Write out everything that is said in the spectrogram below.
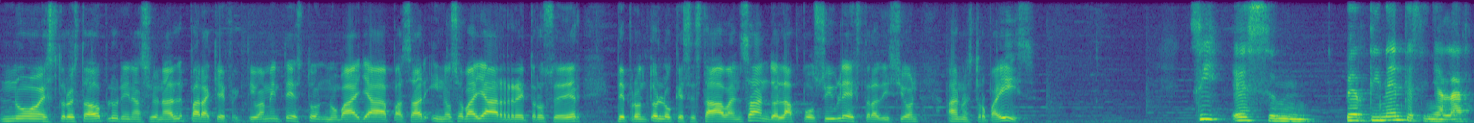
nuestro Estado plurinacional para que efectivamente esto no vaya a pasar y no se vaya a retroceder de pronto en lo que se está avanzando, la posible extradición a nuestro país. Sí, es mm, pertinente señalar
